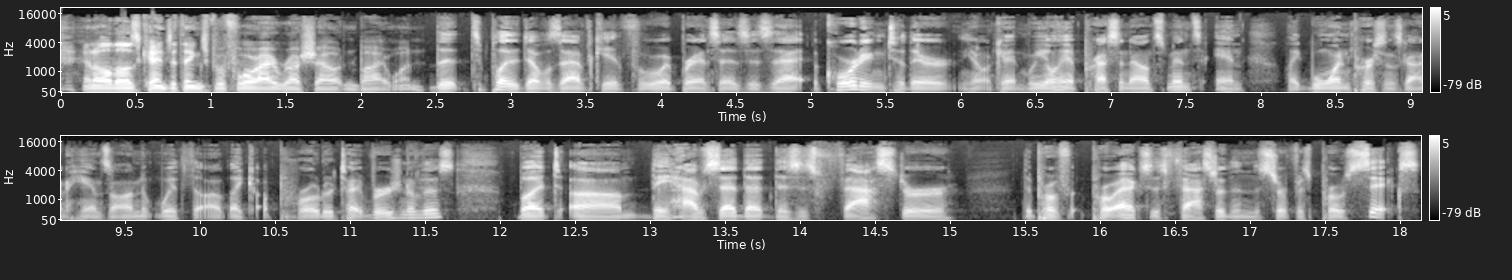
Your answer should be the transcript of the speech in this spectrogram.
and all those kinds of things before I rush out and buy one. the to play the devil's advocate for what Brandt says is that according to their you know again we only have press announcements and like one person's got hands on with uh, like a prototype version of this, but um, they have said that this is faster. The Pro, Pro X is faster than the Surface Pro Six,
